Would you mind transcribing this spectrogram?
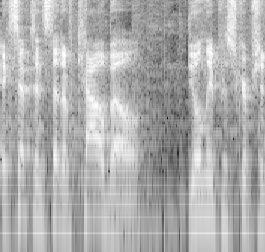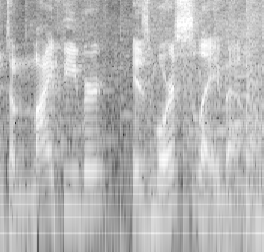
except instead of cowbell, the only prescription to my fever is more sleigh bell.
